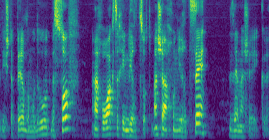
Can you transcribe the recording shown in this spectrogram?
להשתפר במודעות. בסוף, אנחנו רק צריכים לרצות. מה שאנחנו נרצה, זה מה שיקרה.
